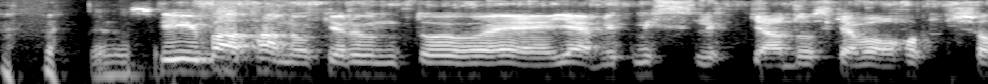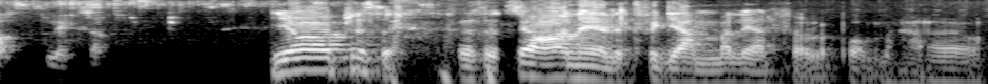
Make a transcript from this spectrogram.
Det är ju bara att han åker runt och är jävligt misslyckad och ska vara hotshot liksom. Ja, precis. precis. Ja, han är lite för gammal i alla fall för att hålla på med det här. Och,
